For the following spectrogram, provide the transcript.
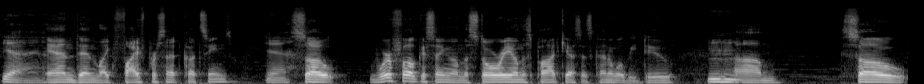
Yeah. Yeah. and then like 5% cutscenes. yeah. So we're focusing on the story on this podcast. That's kind of what we do. Um, so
